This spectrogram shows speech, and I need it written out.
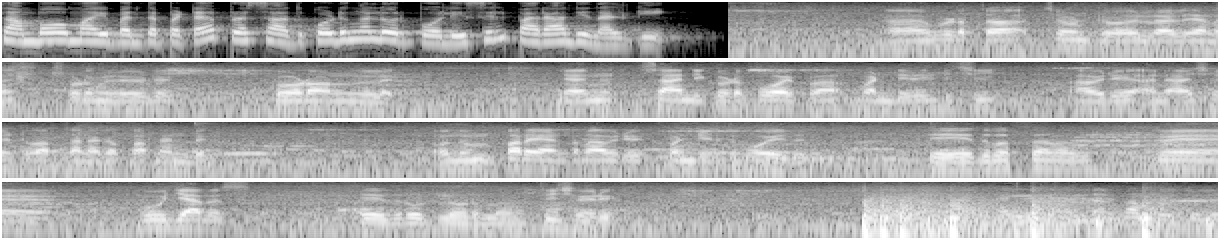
സംഭവവുമായി ബന്ധപ്പെട്ട് പ്രസാദ് കൊടുങ്ങല്ലൂർ പോലീസിൽ പരാതി നൽകി. ഇവിടുത്തെ ചുമട്ട് തൊഴിലാളിയാണ് കൊടുങ്ങല്ലൂർ ഗോഡൗണിൽ ഞാൻ സാൻഡിക്കൂടെ കൂടെ പോയപ്പോൾ വണ്ടി ഇടിച്ച് അവർ അനാവശ്യമായിട്ട് വർത്താനൊക്കെ പറഞ്ഞിട്ടുണ്ട്. ഒന്നും പറയാണ്ടാണ് അവർ വണ്ടി എടുത്ത് പോയത്. ഏത് ബസ്സാണത്? പൂജ ബസ്. ഏത് റൂട്ടിലോടുന്നത് തിരിച്ചു എങ്ങനെ എന്താണ് സംഭവിച്ചത്?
